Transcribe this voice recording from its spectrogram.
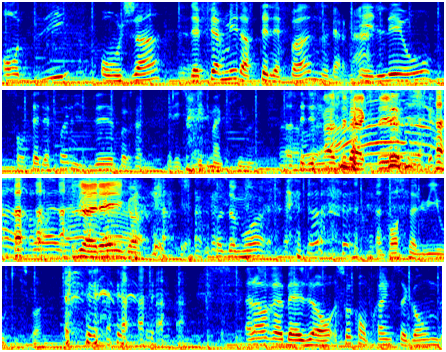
On dit aux gens de fermer leur téléphone Fermant. et Léo, son téléphone, il vibre. C'est l'esprit de Maxime. Ah, c'est les Ah, c'est Maxime. C'est l'oreille, gars. Pas de moi. On pense à lui où qu'il soit. Alors, euh, ben, je- on- soit qu'on prend une seconde,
